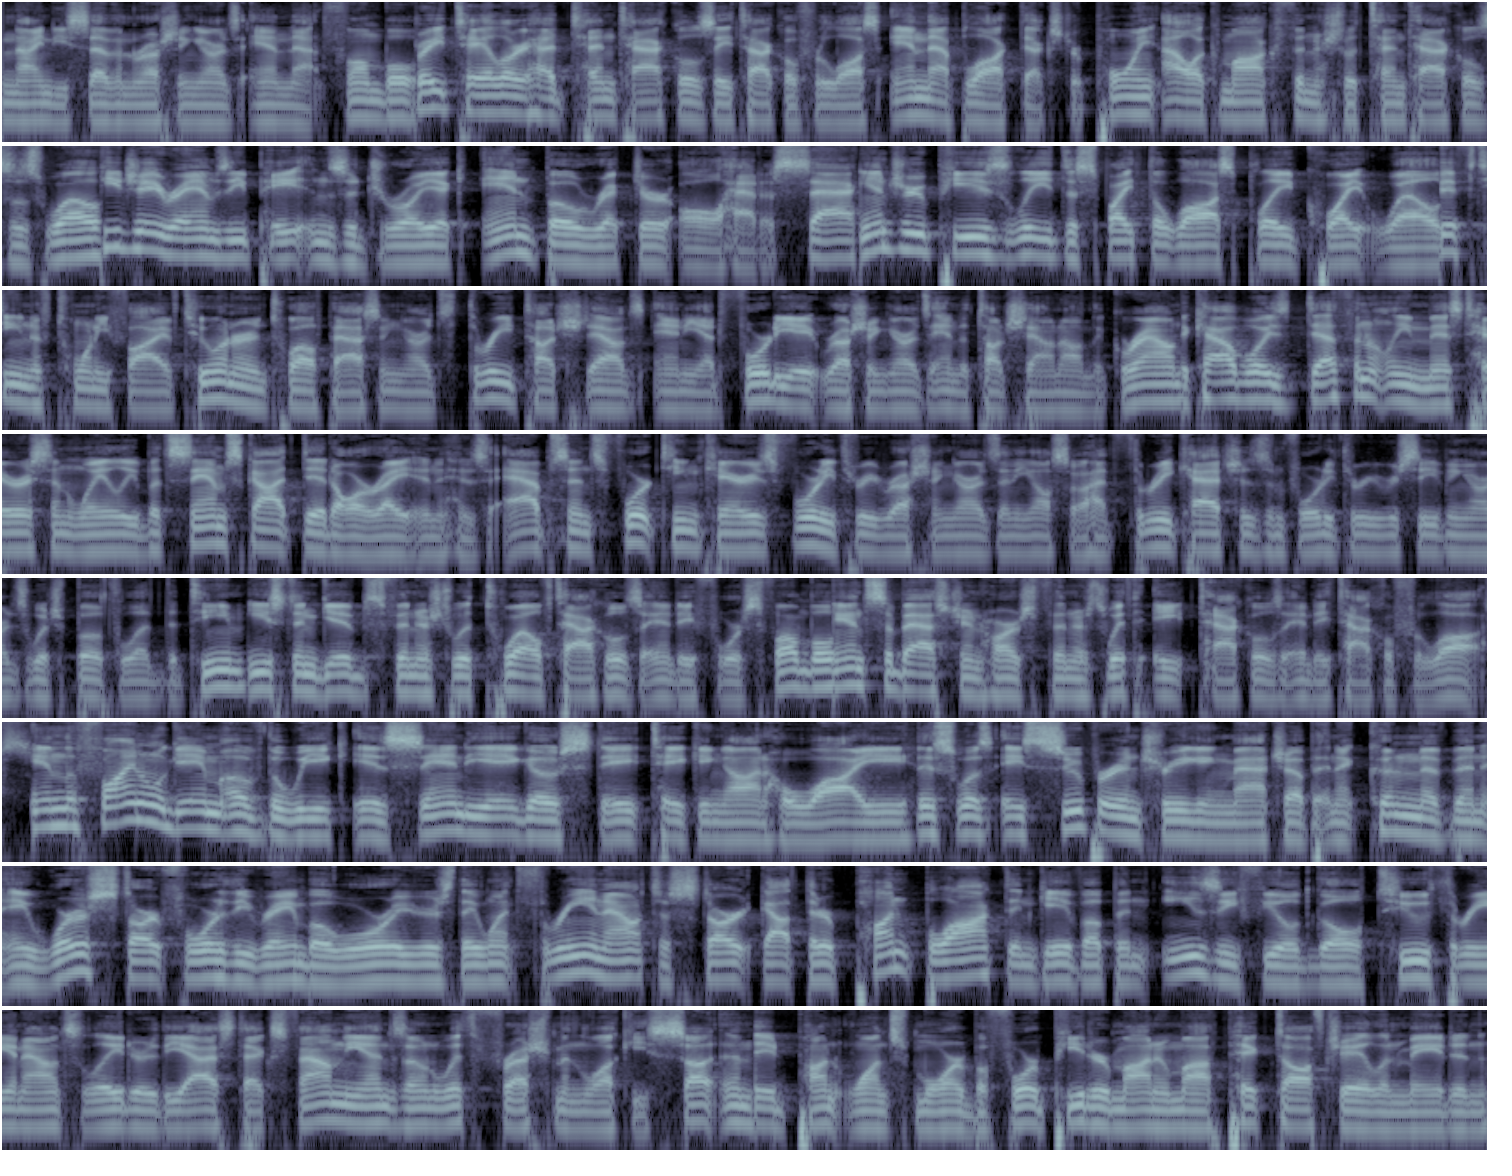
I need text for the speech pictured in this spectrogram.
97 rushing yards, and that fumble. Trey Taylor had 10 tackles, a tackle for loss, and that blocked extra point. Alec Mock finished with 10 tackles as well. TJ Ramsey, Peyton Zdroik, and Bo Richter all had a sack. Andrew Peasley, despite the loss, played quite well 15 of 25, 212 passing yards, three touchdowns, and he had 48 rushing yards and a touchdown on the ground. The Cowboys definitely missed Harrison Waylee, but Sam Scott did all right in his absence 14 carries, 43 rushing yards, and he also had three catches and 43 receiving yards, which both led the team. Easton Gibbs finished with 12 tackles and a forced fumble, and Sebastian Harsh finished with eight tackles and a tackle for loss. In the final game of the week is San Diego State taking on Hawaii. This was a super intriguing matchup, and it couldn't have been a worse start for the Rainbow Warriors. They went three and out to start, got their punt blocked, and gave up an easy field goal. Two three and outs later, the Aztecs found the end zone with freshman Lucky Sutton. They'd punt once more before Peter Manuma picked off Jalen Mayden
